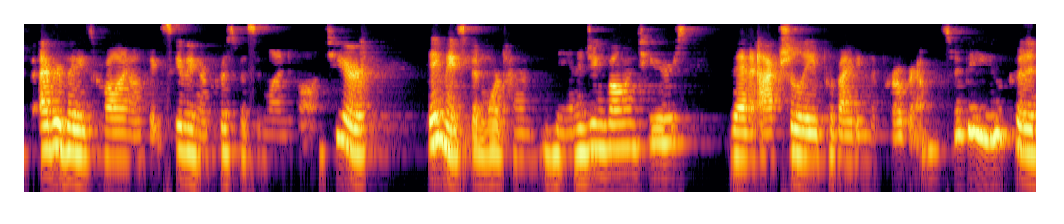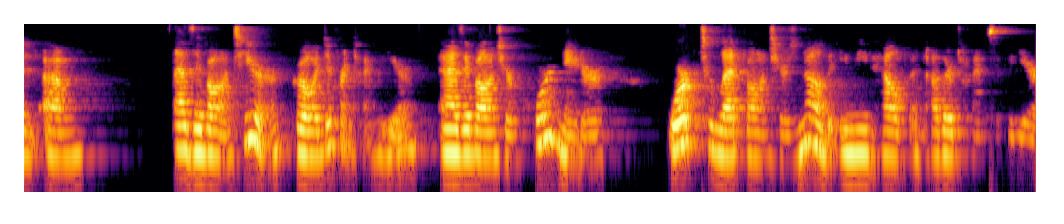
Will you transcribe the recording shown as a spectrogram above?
If everybody's calling on Thanksgiving or Christmas and wanting to volunteer, they may spend more time managing volunteers than actually providing the program. So maybe you could, um, as a volunteer, go a different time of year. And as a volunteer coordinator, work to let volunteers know that you need help in other times of the year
